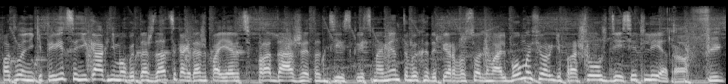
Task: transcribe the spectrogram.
Поклонники певицы никак не могут дождаться, когда же появится в продаже этот диск. Ведь с момента выхода первого сольного альбома Ферги прошло уж 10 лет. Офиг...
